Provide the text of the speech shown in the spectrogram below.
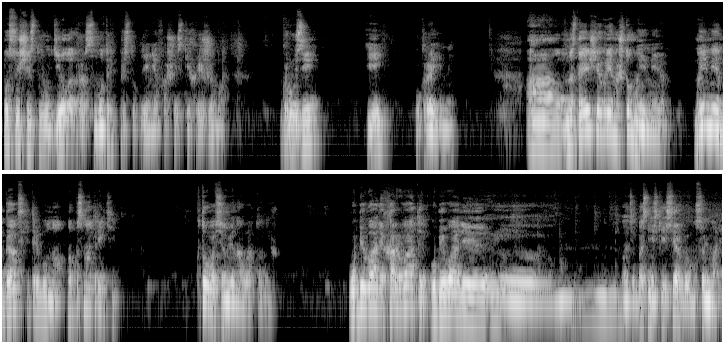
по существу дела рассмотрит преступления фашистских режимов Грузии и Украины. А в настоящее время что мы имеем? Мы имеем Гаагский трибунал. Но посмотрите, кто во всем виноват у них? Убивали хорваты, убивали э, эти боснийские сербы, мусульмане,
